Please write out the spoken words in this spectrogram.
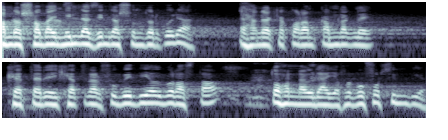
আমরা সবাই মিল্লা জিল্লা সুন্দর কইরা এখানে একটা করাম কাম লাগলে ক্ষেতের এই ক্ষেত্রার ফুবে দিয়া হইব রাস্তা, তখন না ওইটা আইয়া পড়ব পশ্চিম দিয়া।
